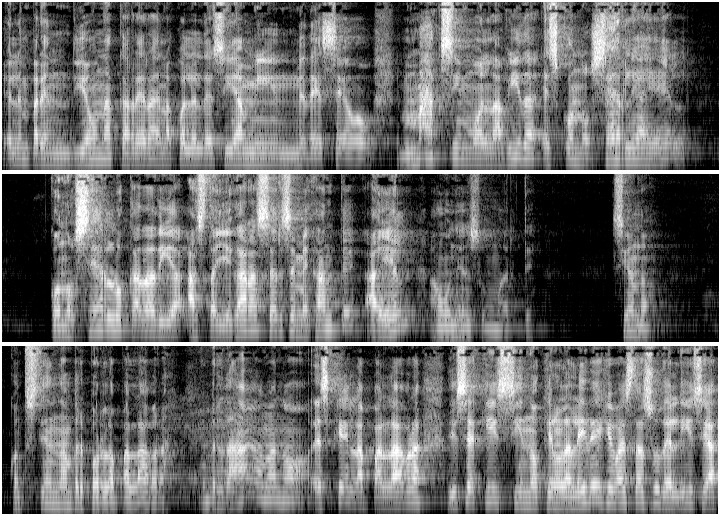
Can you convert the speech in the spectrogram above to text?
él emprendió una carrera en la cual él decía, mi deseo máximo en la vida es conocerle a Él, conocerlo cada día hasta llegar a ser semejante a Él aún en su muerte. ¿Sí o no? ¿Cuántos tienen hambre por la palabra? En verdad, hermano, es que la palabra dice aquí, sino que en la ley de Jehová está su delicia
